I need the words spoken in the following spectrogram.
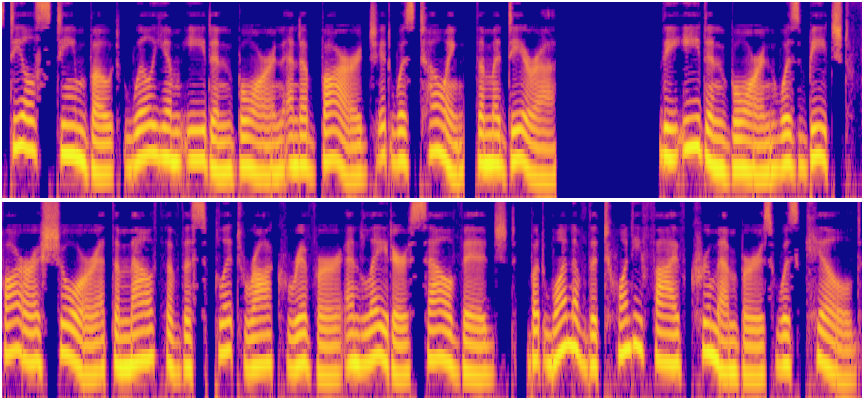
steel steamboat William Eden Edenborn and a barge it was towing, the Madeira. The Edenborn was beached far ashore at the mouth of the Split Rock River and later salvaged, but one of the 25 crewmembers was killed.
